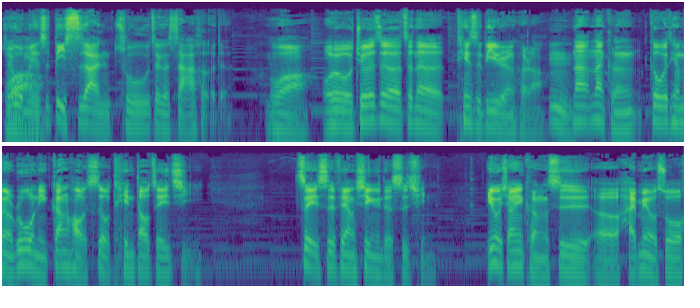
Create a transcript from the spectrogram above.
所以我们也是第四案出这个沙盒的。哇，我我觉得这个真的天时地利人和了。嗯，那那可能各位听众朋友，如果你刚好是有听到这一集，这也是非常幸运的事情，因为我相信可能是呃还没有说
